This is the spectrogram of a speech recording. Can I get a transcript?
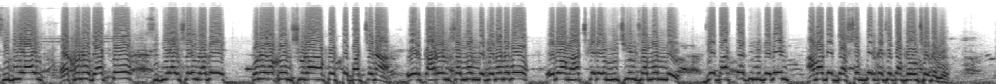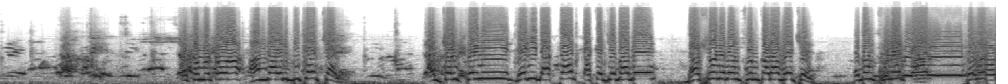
সিবিআই এখনও ব্যর্থ, সিবিআই সেইভাবে কোন রকম সুরা করতে পারছে না। এর কারণ সম্বন্ধে জেনে নেব এবং আজকের এই মিছিল সম্বন্ধে যে বার্তা তিনি দেবেন, আমাদের দর্শকদের কাছে তা পৌঁছে দেব। প্রথমত, আমরা এর বিচার চাই। একজন ট্রেনি লেডি ডাক্তার, তাকে যেভাবে ধর্ষণ এবং খুন করা হয়েছে এবং খুনের পর সমস্ত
